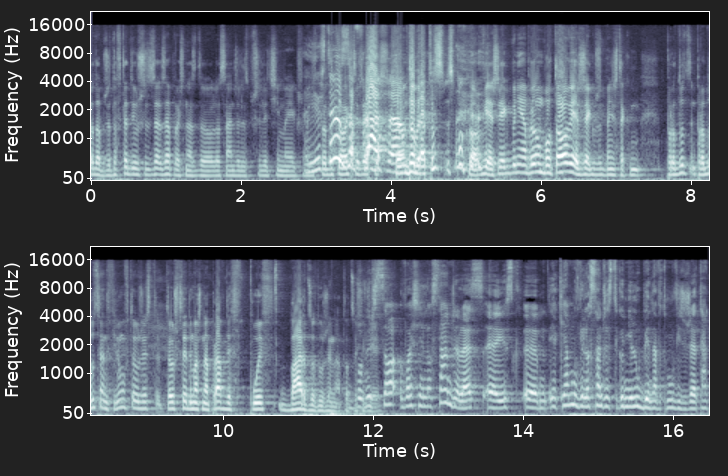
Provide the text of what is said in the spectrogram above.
To dobrze, to wtedy już za, zaproś nas do Los Angeles, przylecimy, jak już będziesz Już produkować teraz te rzeczy. zapraszam. To, dobra, to spoko, wiesz, jakby nie ma problemu, bo to wiesz, jak już będziesz takim produc- producent filmów, to już, jest, to już wtedy masz naprawdę wpływ bardzo duży na to, co Bo się wiesz dzieje. co, właśnie Los Angeles e, jest, e, jak ja mówię Los Angeles, tego nie lubię nawet mówić, że tak,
